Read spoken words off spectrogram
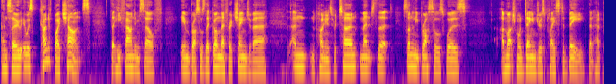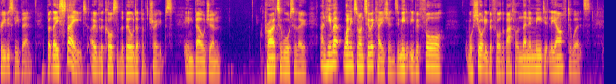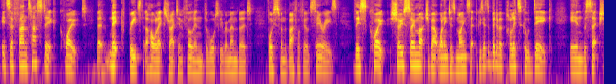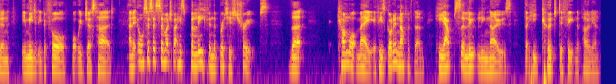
And so it was kind of by chance that he found himself in Brussels. They'd gone there for a change of air, and Napoleon's return meant that suddenly Brussels was a much more dangerous place to be than it had previously been. But they stayed over the course of the build up of troops in Belgium prior to Waterloo, and he met Wellington on two occasions immediately before well, shortly before the battle and then immediately afterwards. It's a fantastic quote. that Nick reads the whole extract in full in the Waterloo Remembered Voices from the Battlefield series. This quote shows so much about Wellington's mindset because has a bit of a political dig in the section immediately before what we've just heard. And it also says so much about his belief in the British troops that, come what may, if he's got enough of them, he absolutely knows that he could defeat Napoleon.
